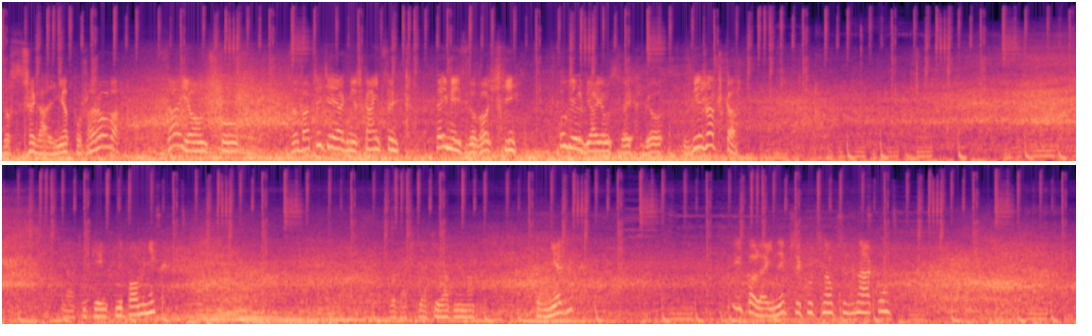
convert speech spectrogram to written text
dostrzegalnia pożarowa zajączków. Zobaczycie jak mieszkańcy tej miejscowości uwielbiają swojego zwierzaczka. Jaki piękny pomnik. Zobaczcie jaki ładny ma kołnierzyk. I kolejny przykucnął przy znaku.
